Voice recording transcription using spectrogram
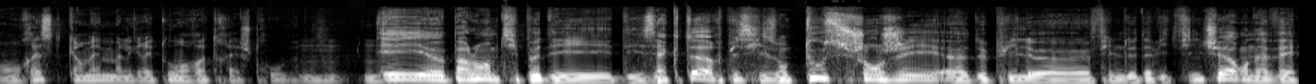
on reste quand même malgré tout en retrait, je trouve. Mhm, mhm. Et euh, parlons un petit peu des, des acteurs, puisqu'ils ont tous changé euh, depuis le film de David Fincher. On avait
